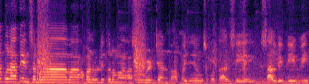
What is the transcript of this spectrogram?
Suportahan po natin sa mga mga kapanood dito ng mga kasuward dyan. Baka pwede nyo suportahan si Saldi TV.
